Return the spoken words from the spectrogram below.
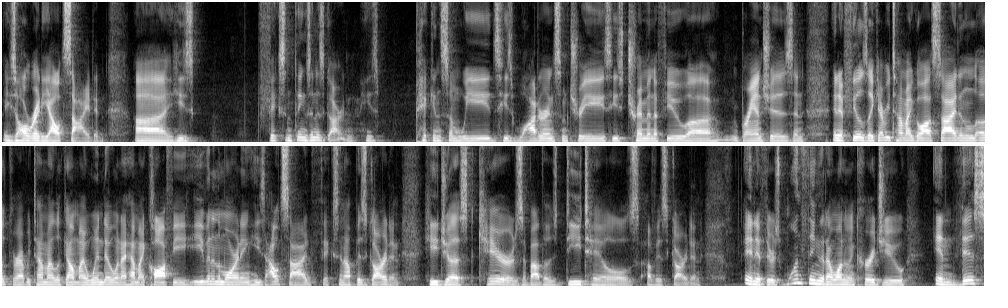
he's already outside, and uh, he's fixing things in his garden. He's picking some weeds, he's watering some trees, he's trimming a few uh, branches, and and it feels like every time I go outside and look, or every time I look out my window when I have my coffee, even in the morning, he's outside fixing up his garden. He just cares about those details of his garden. And if there's one thing that I want to encourage you in this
